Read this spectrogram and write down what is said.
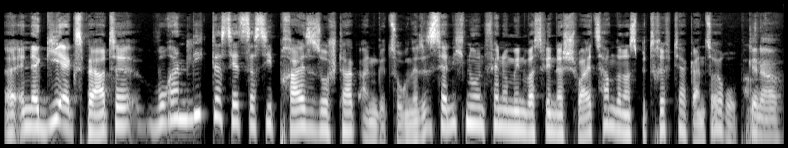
äh, Energieexperte. Woran liegt das jetzt, dass die Preise so stark angezogen sind? Das ist ja nicht nur ein Phänomen, was wir in der Schweiz haben, sondern es betrifft ja ganz Europa. Genau.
